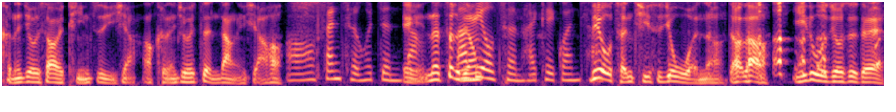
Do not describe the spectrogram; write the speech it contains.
可能就会稍微停滞一下啊，可能就会震荡一下哈。哦，三层会震哎荡，那这个地方六层还可以观察，六成其实就稳了，知道不知道？一路就是对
